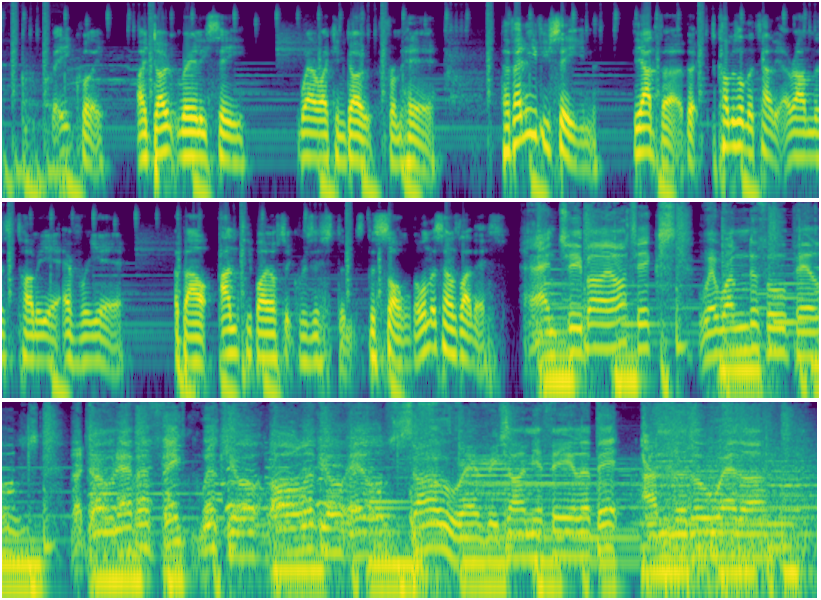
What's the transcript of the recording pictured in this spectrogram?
but equally, I don't really see where I can go from here. Have any of you seen the advert that comes on the telly around this time of year every year about antibiotic resistance. The song, the one that sounds like this. Antibiotics, we're wonderful pills, but don't ever think we'll cure all of your ills. So every time you feel a bit under the weather,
